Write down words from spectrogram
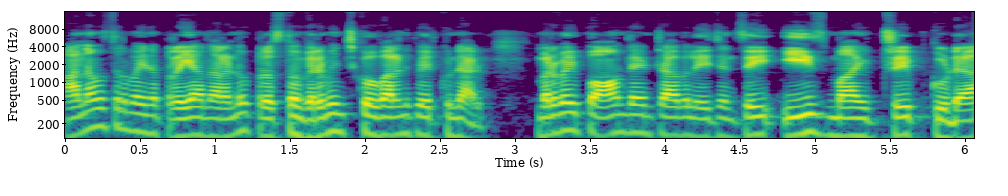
అనవసరమైన ప్రయాణాలను ప్రస్తుతం విరమించుకోవాలని పేర్కొన్నారు. మరోవైపు online travel agency Ease My Trip కూడా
